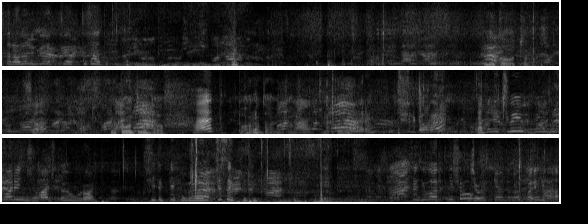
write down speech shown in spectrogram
стара, вона любила таке сказати. На кого то? Що? На кого ти дав? А? Погано дав, він каже. На кого? Добре. Та вони чують, як він говорить жувачкою у роті. Ще так тихо говорить, чи сик такий. Хтось говорить, нічого? Чого з ким тебе порігнали?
